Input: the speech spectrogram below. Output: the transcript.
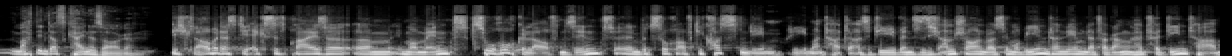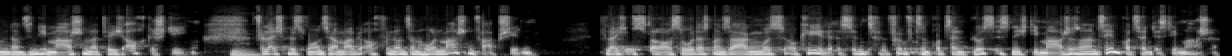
Macht Ihnen das keine Sorge? Ich glaube, dass die Exitpreise ähm, im Moment zu hoch gelaufen sind in Bezug auf die Kosten, die, die jemand hatte. Also die, wenn Sie sich anschauen, was Immobilienunternehmen in der Vergangenheit verdient haben, dann sind die Margen natürlich auch gestiegen. Mhm. Vielleicht müssen wir uns ja mal auch von unseren hohen Margen verabschieden. Vielleicht ist es doch auch so, dass man sagen muss, okay, es sind 15 Prozent plus ist nicht die Marge, sondern 10 Prozent ist die Marge.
